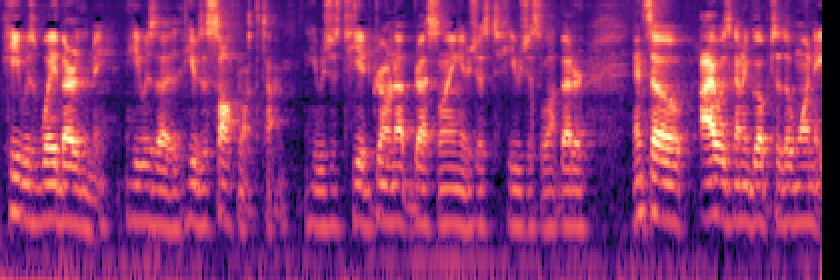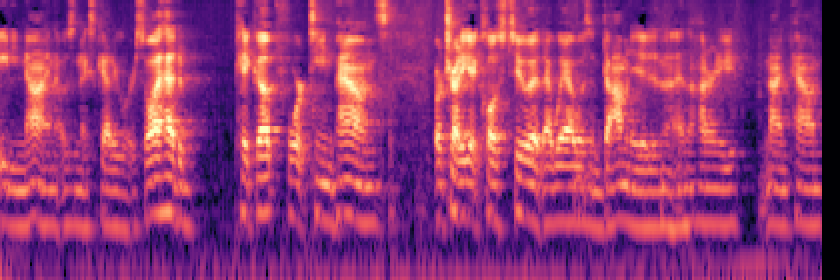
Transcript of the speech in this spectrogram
he was way better than me. He was a he was a sophomore at the time. He was just he had grown up wrestling. It was just he was just a lot better. And so I was going to go up to the 189. That was the next category. So I had to pick up 14 pounds or try to get close to it. That way I wasn't dominated in the, in the 189 pound.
